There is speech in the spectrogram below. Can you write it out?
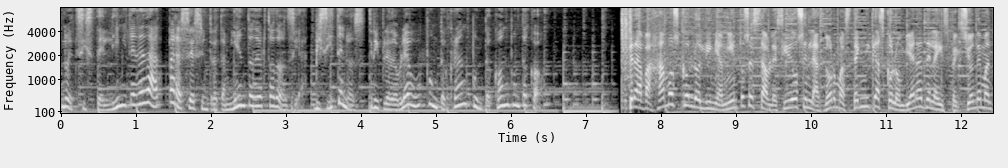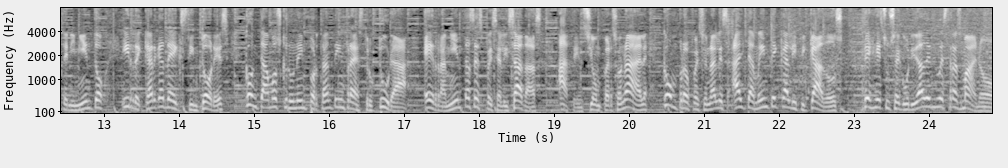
No existe límite de edad para hacerse un tratamiento de ortodoncia. Visítenos www.cron.com.co. Trabajamos con los lineamientos establecidos en las normas técnicas colombianas de la inspección de mantenimiento y recarga de extintores. Contamos con una importante infraestructura, herramientas especializadas, atención personal, con profesionales altamente calificados. Deje su seguridad en nuestras manos.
